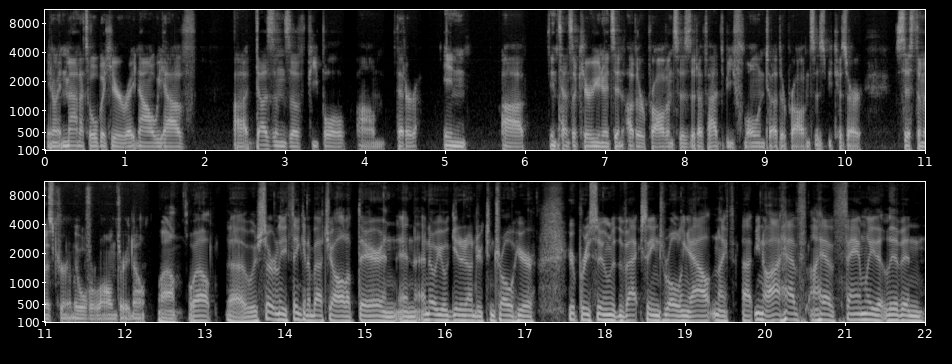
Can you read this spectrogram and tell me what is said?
you know in Manitoba here right now we have uh, dozens of people um, that are in uh, intensive care units in other provinces that have had to be flown to other provinces because our system is currently overwhelmed right now. Wow. Well, uh, we're certainly thinking about y'all up there, and, and I know you'll get it under control here here pretty soon with the vaccines rolling out. And I, uh, you know, I have I have family that live in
